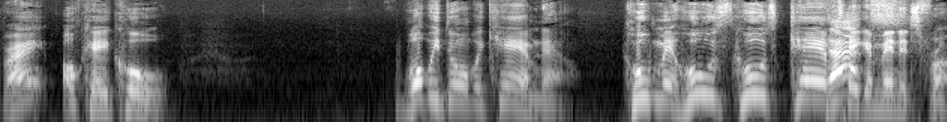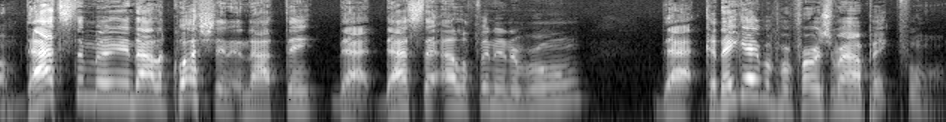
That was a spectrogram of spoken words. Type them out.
Right. Okay. Cool. What we doing with Cam now? Who who's who's Cam That's- taking minutes from? That's the million dollar question, and I think that that's the elephant in the room. That because they gave up a first round pick for him,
